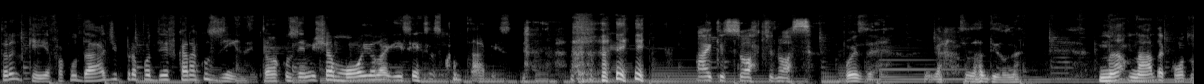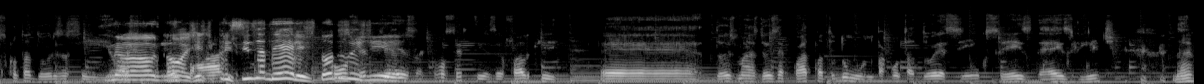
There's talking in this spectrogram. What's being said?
tranquei a faculdade para poder ficar na cozinha. Né? Então a cozinha me chamou e eu larguei ciências contábeis. Ai, que sorte nossa. Pois é, graças a Deus, né? Não, nada contra os contadores, assim. não, não, a gente precisa deles todos com os certeza, dias. Com certeza, eu falo que 2 é, mais 2 é 4 para todo mundo. Para contador é 5, 6, 10, 20, né?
